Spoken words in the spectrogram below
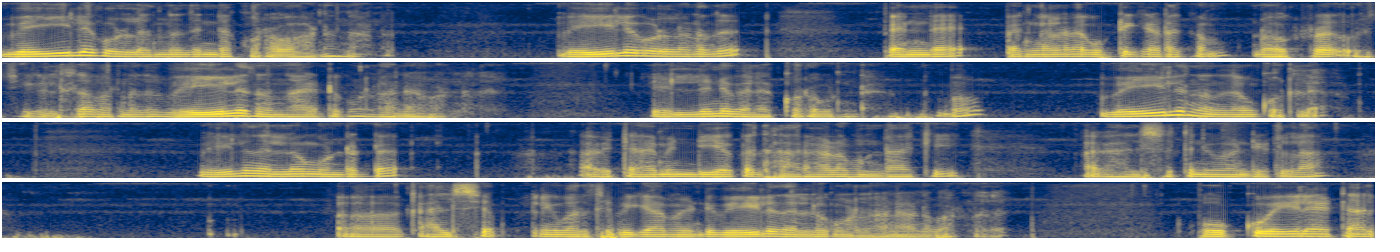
വെയിൽ കൊള്ളുന്നതിന്റെ കുറവാണെന്നാണ്. വെയിൽ കൊള്ളണത് ഇപ്പം എന്റെ പെങ്ങളുടെ കുട്ടിക്കടക്കം ഡോക്ടർ ഒരു ചികിത്സ പറഞ്ഞത് വെയിൽ നന്നായിട്ട് കൊള്ളാനാണ് പറഞ്ഞത്. എല്ലിന് വിലക്കുറവുണ്ട്. അപ്പോൾ വെയിൽ നല്ലോണം കൊള്ളുക വെയിൽ നല്ലോണം കൊണ്ടിട്ട് ആ വിറ്റാമിൻ ഡി ഒക്കെ ധാരാളം ഉണ്ടാക്കി ആ കാൽസ്യത്തിന് വേണ്ടിയിട്ടുള്ള കാൽസ്യം അല്ലെങ്കിൽ വർദ്ധിപ്പിക്കാൻ വേണ്ടി വെയിൽ നല്ലോണം കൊള്ളാനാണ് പറഞ്ഞത്. പോക്ക് വെയിലേറ്റാൽ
